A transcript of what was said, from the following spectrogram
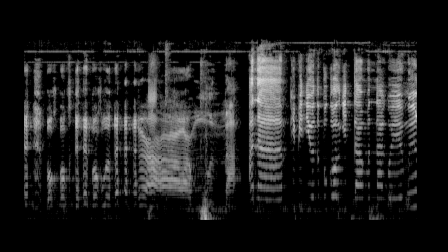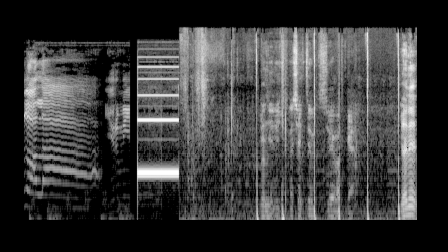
bok bok boklu. Anam pipi diyordu bu gol gitti amına koyayım. Allah. 20 Ben Yeni içinde çektiğimiz bak ya. Yani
